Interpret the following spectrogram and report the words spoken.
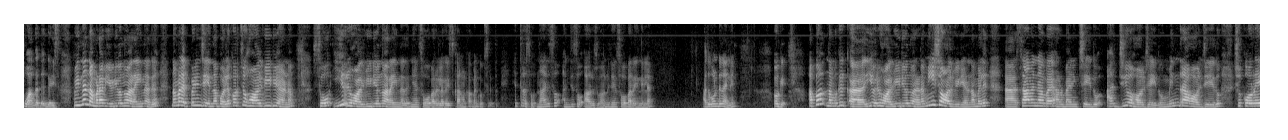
സ്വാഗതം ഗൈസ് പിന്നെ നമ്മുടെ വീഡിയോ എന്ന് പറയുന്നത് നമ്മൾ എപ്പോഴും ചെയ്യുന്ന പോലെ കുറച്ച് ഹോൾ വീഡിയോ ആണ്. സോ ഈ ഒരു ഹോൾ വീഡിയോ എന്ന് പറയുന്നത് ഞാൻ സോ പറയില്ല ഗൈസ് കാരണം കമന്റ് ബോക്സിൽ എത്ര സോ നാല് സോ അഞ്ച് സോ ആറ് സോ അതുകൊണ്ട് ഞാൻ സോ പറയുന്നില്ല. അതുകൊണ്ട് തന്നെ ഓക്കെ അപ്പോൾ നമുക്ക് ഈ ഒരു ഹോൾ വീഡിയോ എന്ന് പറയുന്നത് മീഷോ ഹോൾ വീഡിയോ ആണ്. നമ്മൾ സാവന്ന ബൈ അർബാനിക് ചെയ്തു അജിയോ ഹോൾ ചെയ്തു മിന്ത്ര ഹോൾ ചെയ്തു. പക്ഷെ കുറേ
